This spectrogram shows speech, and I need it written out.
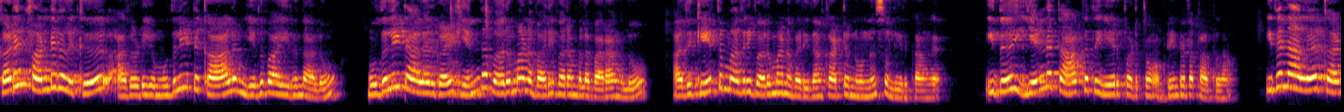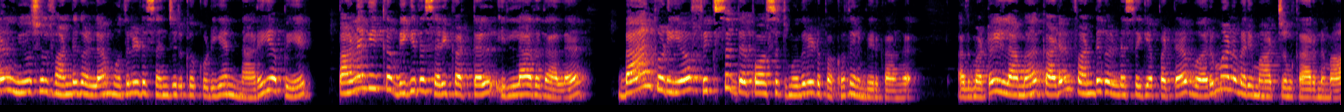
கடன் ஃபண்டுகளுக்கு அதோடைய முதலீட்டு காலம் எதுவா இருந்தாலும் முதலீட்டாளர்கள் எந்த வருமான வரி வரம்புல வராங்களோ அதுக்கேத்த மாதிரி வருமான வரி தான் கட்டணும்னு சொல்லியிருக்காங்க. இது என்ன தாக்கத்தை ஏற்படுத்தும் அப்படின்றத பார்க்கலாம். இதனால கடன் மியூச்சுவல் ஃபண்டுகள்ல முதலீடு செஞ்சிருக்கக்கூடிய நிறைய பேர் பணவீக்க விகித சரிக்கட்டல் இல்லாததால பேங்குடைய பிக்சட் டெபாசிட் முதலீடு பக்கம் திரும்பியிருக்காங்க. அது மட்டும் இல்லாம கடன் ஃபண்டுகளில் செய்யப்பட்ட வருமான வரி மாற்றம் காரணமா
